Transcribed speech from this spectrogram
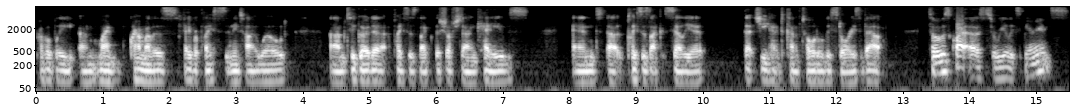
probably um, my grandmother's favorite place in the entire world, um, to go to places like the Škocjan Caves and uh, places like Celje that she had kind of told all these stories about. So it was quite a surreal experience,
